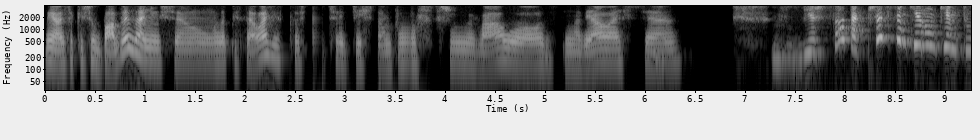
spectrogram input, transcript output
Miałaś jakieś obawy, zanim się zapisałaś? Jest coś, co cię gdzieś tam powstrzymywało? Zastanawiałaś się? Wiesz co, tak przed tym kierunkiem tu,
